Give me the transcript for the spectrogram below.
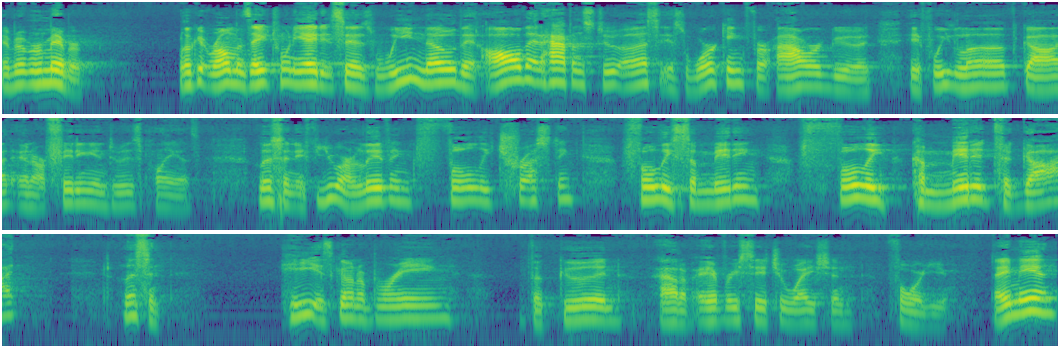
And but remember, look at Romans 8:28 it says, "We know that all that happens to us is working for our good if we love God and are fitting into his plans." Listen, if you are living fully trusting, fully submitting, fully committed to God, listen, He is going to bring the good out of every situation for you. Amen?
